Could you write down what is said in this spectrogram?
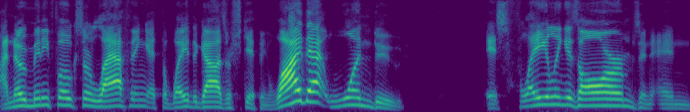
I know many folks are laughing at the way the guys are skipping. Why that one dude is flailing his arms and and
